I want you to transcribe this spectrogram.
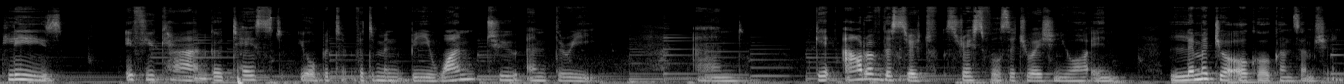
Please, if you can, go test your vitamin B1, 2, and 3 and get out of the stressful situation you are in. Limit your alcohol consumption,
